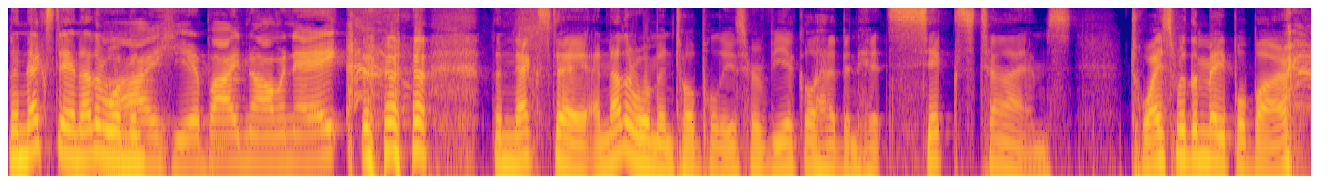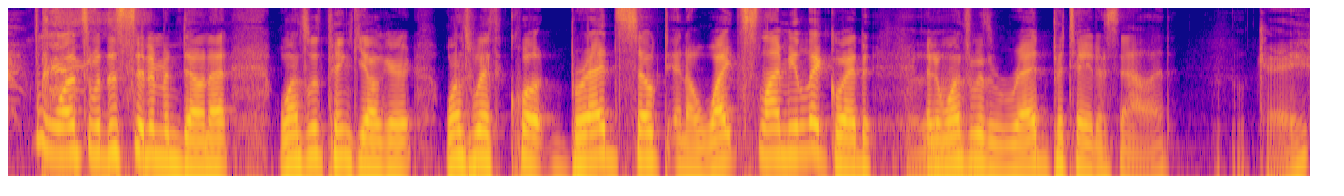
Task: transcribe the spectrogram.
The next day, another woman. I hereby nominate. The next day, another woman told police her vehicle had been hit six times. Twice with a maple bar, once with a cinnamon donut, once with pink yogurt, once with, quote, bread soaked in a white slimy liquid, and once with red potato salad. Okay.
